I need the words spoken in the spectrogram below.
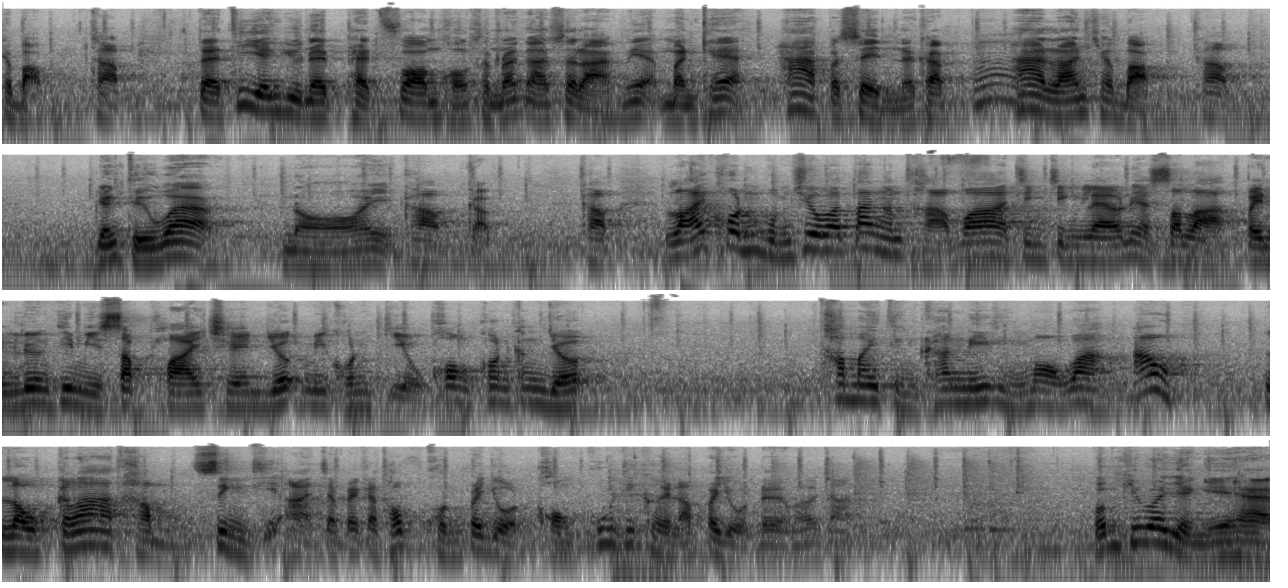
ฉบับ ครับ แต่ที่ยังอยู่ในแพลตฟอร์มของสำนักงานสลากเนี่ยมันแค่ 5%นะครับ 5 ล้านฉบับ ครับ ยังถือว่าน้อยครับกับครับหลายคนผมเชื่อว่าตั้งคำถามว่าจริง ๆ แล้วเนี่ยสลากเป็นเรื่องที่มี supply chain เยอะมีคนเกี่ยวข้องค่อนข้างเยอะทำไมถึงครั้งนี้ถึงมองว่า เอ้า เรากล้าทำสิ่งที่อาจจะไปกระทบผลประโยชน์ของผู้ที่เคยรับประโยชน์เดิมครับอาจารย์ ผมคิดว่าอย่างนี้ฮะ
